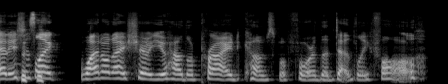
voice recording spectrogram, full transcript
and he's just like, "Why don't I show you how the pride comes before the deadly fall?"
